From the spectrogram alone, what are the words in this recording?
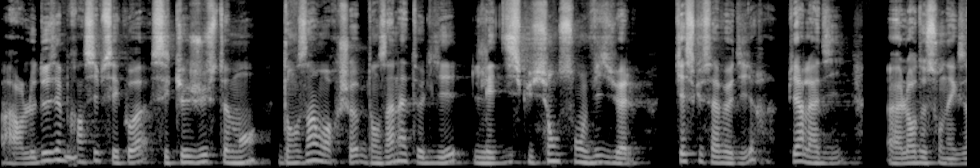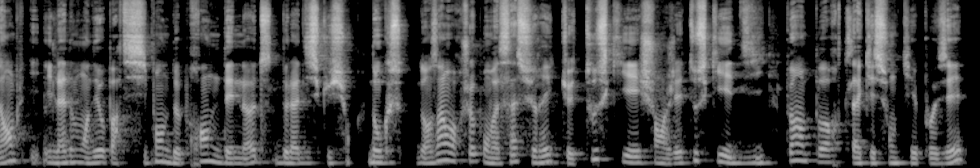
Alors le deuxième principe, c'est quoi? C'est que justement, dans un workshop, dans un atelier, les discussions sont visuelles. Qu'est-ce que ça veut dire? Pierre l'a dit. Euh, lors de son exemple, il a demandé aux participants de prendre des notes de la discussion. Donc, dans un workshop, on va s'assurer que tout ce qui est échangé, tout ce qui est dit, peu importe la question qui est posée,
